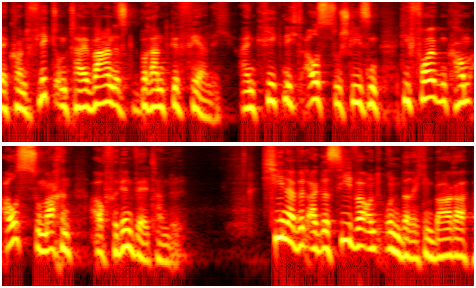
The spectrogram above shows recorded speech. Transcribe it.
Der Konflikt um Taiwan ist brandgefährlich. Ein Krieg nicht auszuschließen, die Folgen kaum auszumachen, auch für den Welthandel. China wird aggressiver und unberechenbarer.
